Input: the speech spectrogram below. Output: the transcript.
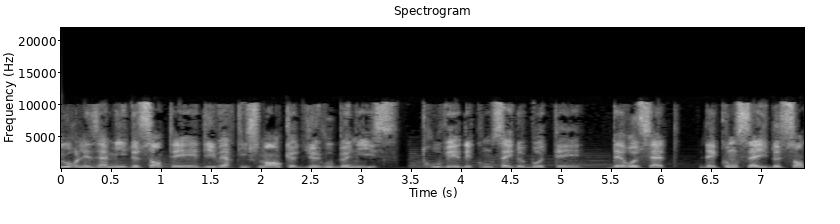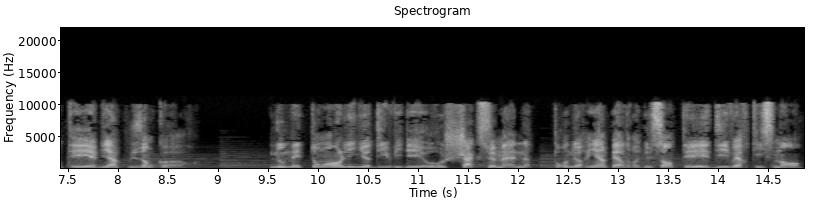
Les amis de santé et divertissement que Dieu vous bénisse, trouvez des conseils de beauté, des recettes, des conseils de santé et bien plus encore. Nous mettons en ligne 10 vidéos chaque semaine, pour ne rien perdre de santé et divertissement,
